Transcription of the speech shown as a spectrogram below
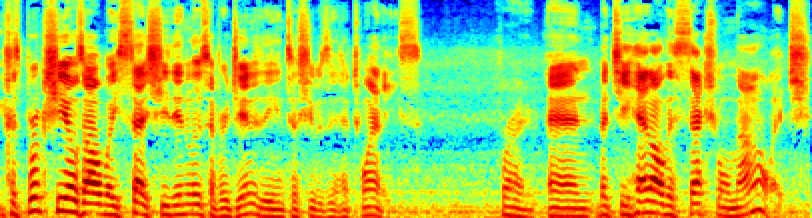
because Brooke Shields always says she didn't lose her virginity until she was in her twenties. Right. and but she had all this sexual knowledge.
